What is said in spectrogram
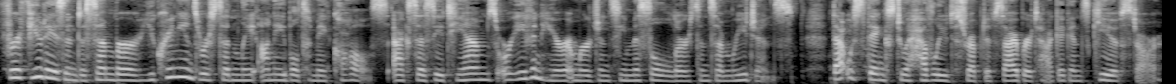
For a few days in December, Ukrainians were suddenly unable to make calls, access ATMs, or even hear emergency missile alerts in some regions. That was thanks to a heavily disruptive cyber attack against Kyivstar,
